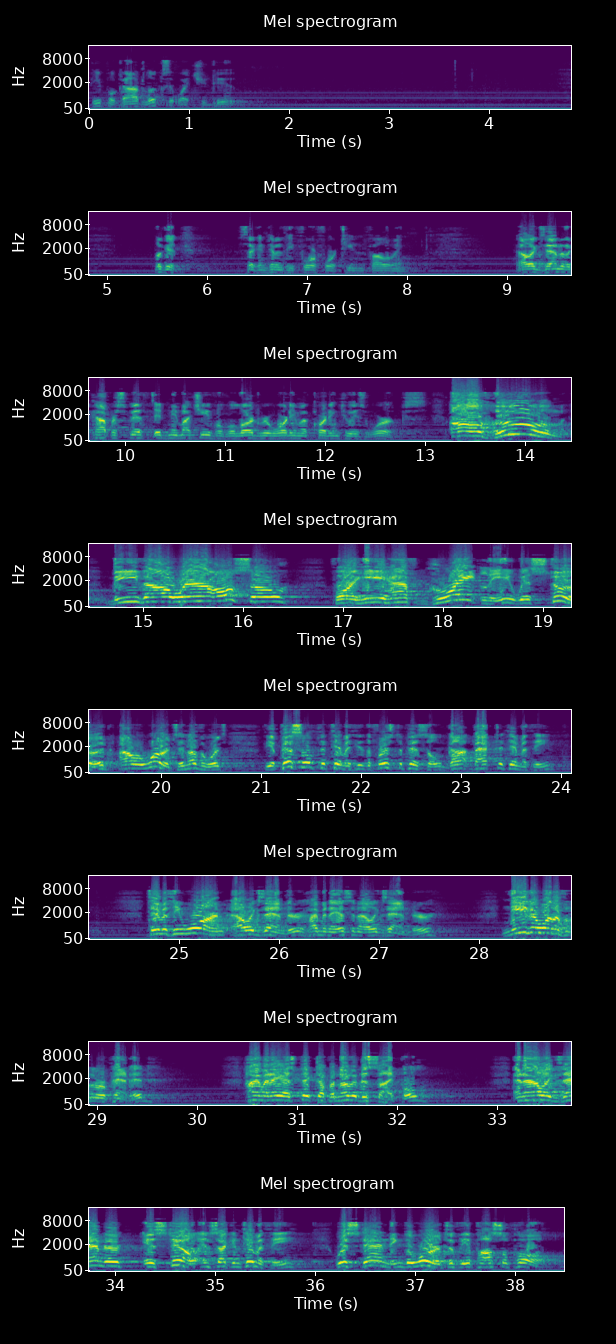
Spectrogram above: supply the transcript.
People, God looks at what you do. Look at 2 Timothy 4.14 and following. Alexander the coppersmith did me much evil. The Lord reward him according to his works. Of whom be thou aware also, for he hath greatly withstood our words. In other words, the epistle to Timothy, the first epistle, got back to Timothy. Timothy warned Alexander, Hymenaeus and Alexander. Neither one of them repented. Hymenaeus picked up another disciple. And Alexander is still in 2 Timothy, withstanding the words of the Apostle Paul.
